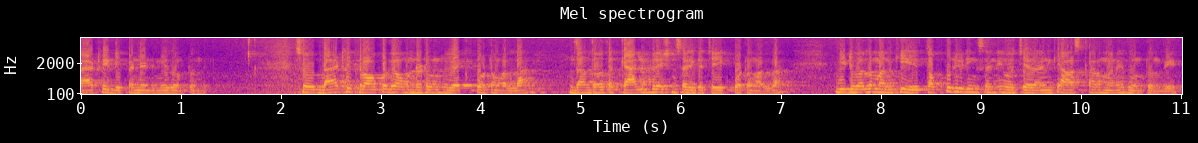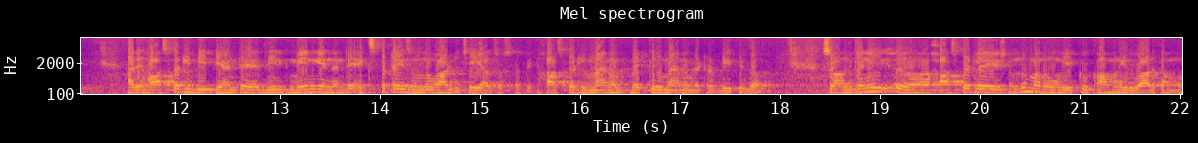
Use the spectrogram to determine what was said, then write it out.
బ్యాటరీ డిపెండెంట్ మీద ఉంటుంది. సో బ్యాటరీ ప్రాపర్గా ఉండటం లేకపోవటం వల్ల దాని తర్వాత క్యాలిబ్రేషన్ సరిగ్గా చేయకపోవటం వల్ల వీటి వల్ల మనకి తప్పు రీడింగ్స్ అనేవి వచ్చేదానికి ఆస్కారం అనేది ఉంటుంది. అదే హాస్పిటల్ బీపీ అంటే దీనికి మెయిన్గా ఏంటంటే ఎక్స్పర్టైజ్ ఉన్న వాళ్ళు చేయాల్సి వస్తుంది. హాస్పిటల్ మ్యానో మెర్క్యూరీ మ్యానోమీటర్ బీపీలో. సో అందుకని హాస్పిటలైజేషన్లో మనం ఎక్కువ కామన్ ఇది వాడతాము.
